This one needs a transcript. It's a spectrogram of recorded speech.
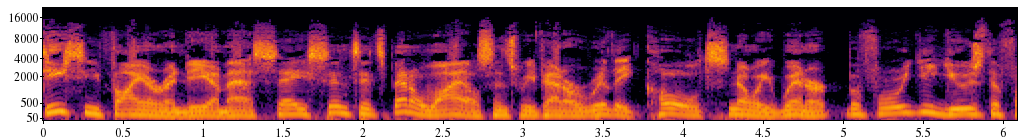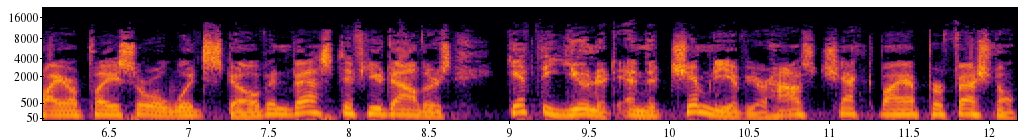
DC Fire and EMS say since it's been a while since we've had a really cold, snowy winter, before you use the fireplace or a wood stove, invest a few dollars. Get the unit and the chimney of your house checked by a professional.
